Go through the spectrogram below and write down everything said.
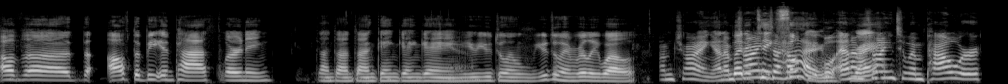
of uh the Off the Beaten Path Learning. Dun dun dun, gang gang gang. You you doing you doing really well. I'm trying, and I'm But trying to help time, people, and right? I'm trying to empower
